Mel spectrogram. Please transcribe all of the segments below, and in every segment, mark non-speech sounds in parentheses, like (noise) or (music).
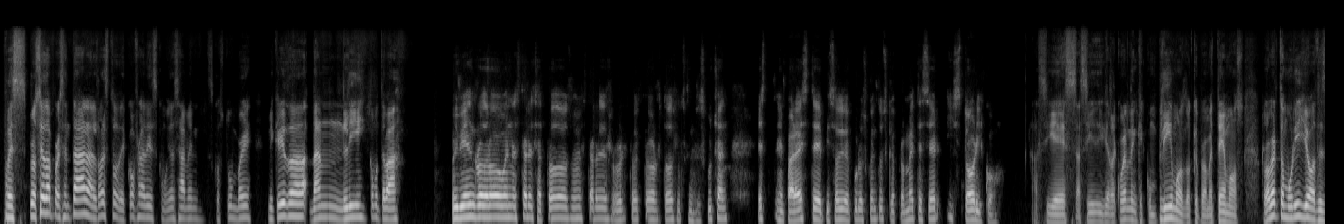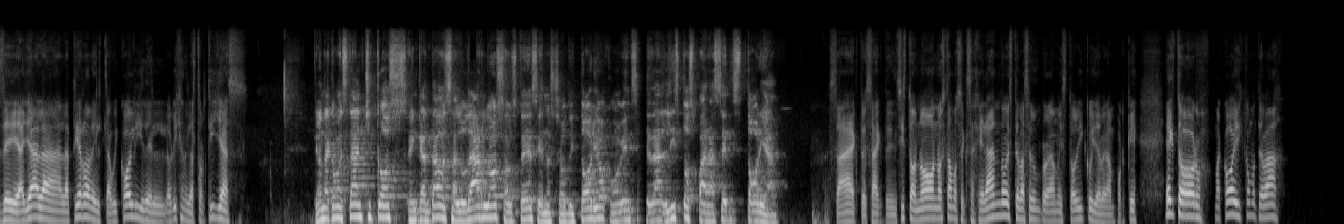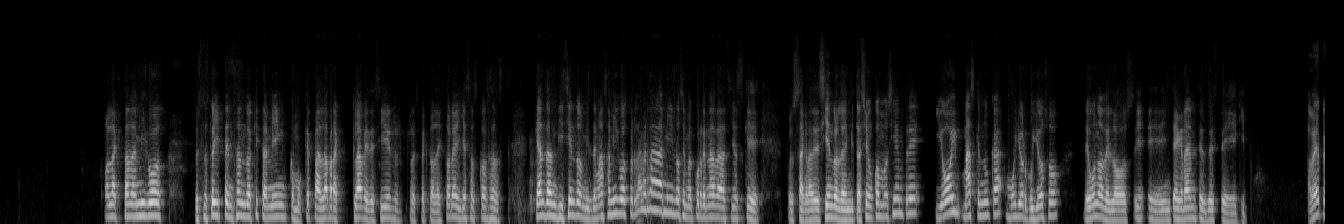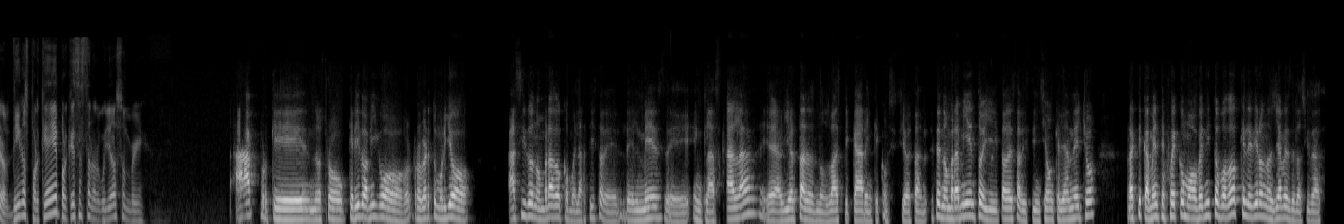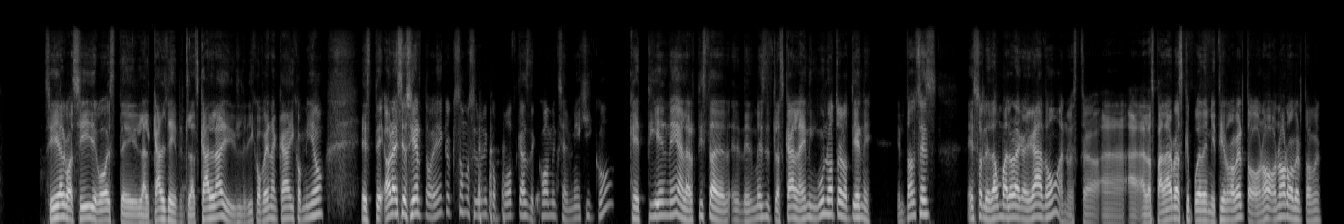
Pues procedo a presentar al resto de cofrades, como ya saben, es costumbre. Mi querido Dan Lee, ¿cómo te va? Muy bien, Rodro, buenas tardes a todos, buenas tardes, Roberto, Héctor, todos los que nos escuchan este, para este episodio de Puros Cuentos que promete ser histórico. Así es, así recuerden que cumplimos lo que prometemos. Roberto Murillo, desde allá la, la tierra del Tlahuicol y del origen de las tortillas. ¿Qué onda? ¿Cómo están, chicos? Encantado de saludarlos a ustedes y a nuestro auditorio. Como bien se dan, listos para hacer historia. Exacto, exacto. Insisto, no, no estamos exagerando. Este va a ser un programa histórico y ya verán por qué. Héctor, McCoy, ¿cómo te va? Hola, ¿qué tal, amigos? Pues estoy pensando aquí también como qué palabra clave decir respecto a la historia y esas cosas que andan diciendo mis demás amigos, pero la verdad a mí no se me ocurre nada, así es que pues agradeciendo la invitación como siempre y hoy más que nunca muy orgulloso de uno de los eh, eh, integrantes de este equipo. A ver, pero dinos por qué, por qué estás tan orgulloso, hombre. Ah, porque nuestro querido amigo Roberto Murillo ha sido nombrado como el artista del mes de, en Tlaxcala. Eh, abierta nos va a explicar en qué consistió este nombramiento y toda esta distinción que le han hecho. Prácticamente fue como Benito Bodó que le dieron las llaves de la ciudad. Sí, algo así, llegó este el alcalde de Tlaxcala y le dijo, ven acá, hijo mío. Este, ahora eso es cierto, ¿eh? creo que somos el único podcast de cómics en México que tiene al artista del, mes de Tlaxcala, ¿eh? ningún otro lo tiene. Entonces, eso le da un valor agregado a nuestra, a, las palabras que puede emitir Roberto, o no, o no, Roberto.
